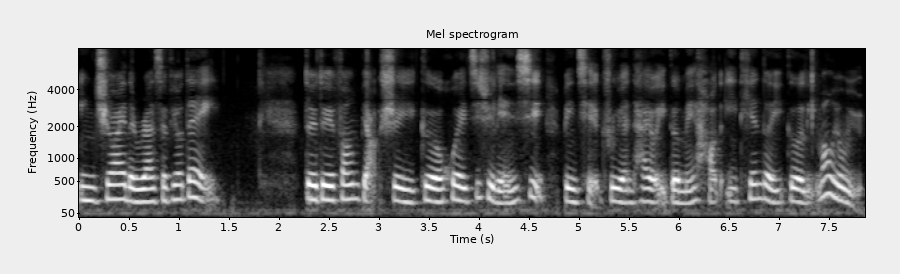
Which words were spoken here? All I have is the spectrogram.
enjoy the rest of your day. 对对方表示一个会继续联系，并且祝愿他有一个美好的一天的一个礼貌用语。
